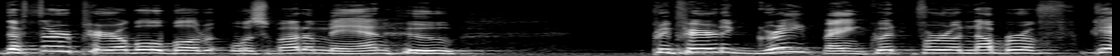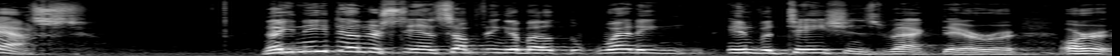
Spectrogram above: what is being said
The third parable was about a man who prepared a great banquet for a number of guests. Now, you need to understand something about the wedding invitations back there, or, or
